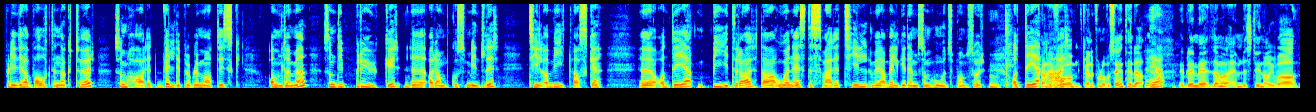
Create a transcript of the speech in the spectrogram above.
fordi de har valgt en aktør som har et veldig problematisk omdømme, som de bruker Aramcos midler til å hvitvaske. Eh, og det bidrar da ONS dessverre til ved å velge dem som hovedsponsor. Mm. Og det kan jeg, få, er... kan jeg få lov å si en ting der? Ja. Jeg ble medlem av Amnesty når jeg var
